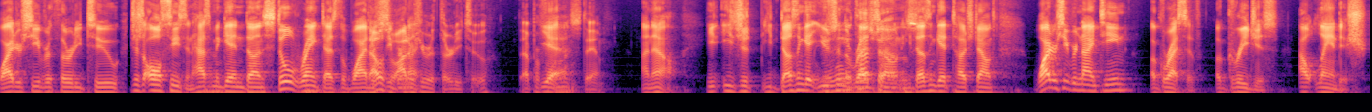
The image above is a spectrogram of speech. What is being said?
Wide receiver 32, just all season hasn't been getting done. Still ranked as the wide That was receiver. wide receiver 32. That Yeah. performance, damn. I know. He, he's just he doesn't get used in the get red zone. He doesn't get touchdowns. Wide receiver 19, aggressive, egregious, outlandish.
